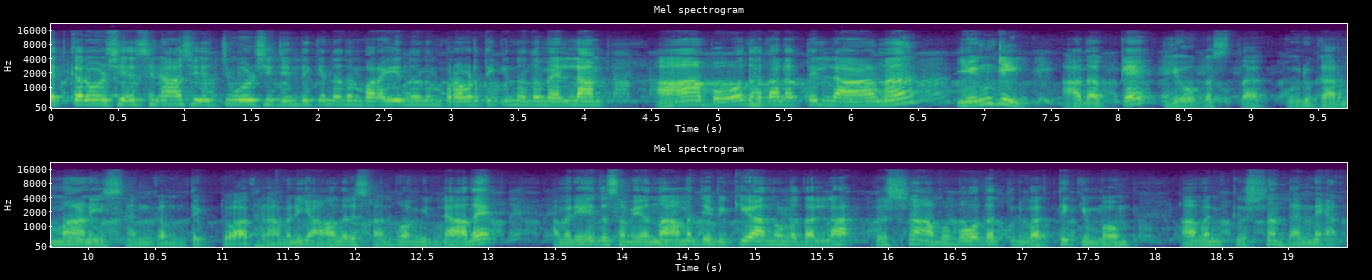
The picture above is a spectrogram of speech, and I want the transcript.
എത്കരോഷിയസിനാശിച്ചുഘോഷി ചിന്തിക്കുന്നതും പറയുന്നതും പ്രവർത്തിക്കുന്നതും എല്ലാം ആ ബോധതലത്തിലാണ് എങ്കിൽ അതൊക്കെ യോഗസ്ഥ കുരു കർമാണി സംഘം തെക്വാധന അവന് യാതൊരു സംഘവും ഇല്ലാതെ അവൻ ഏത് സമയവും നാമം ജപിക്കുക എന്നുള്ളതല്ല. കൃഷ്ണ അവബോധത്തിൽ വർത്തിക്കുമ്പം അവൻ കൃഷ്ണൻ തന്നെയാണ്.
